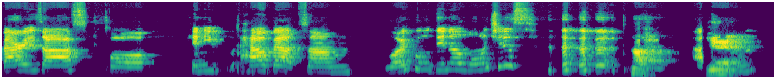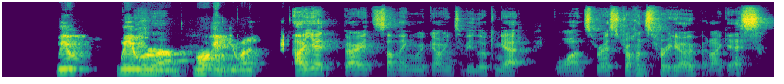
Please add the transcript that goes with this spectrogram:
Barry's asked for can you how about some local dinner launches? Yeah, we we were um, Morgan. Do you want to? Uh, yeah, Barry, it's something we're going to be looking at once restaurants reopen, I guess.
